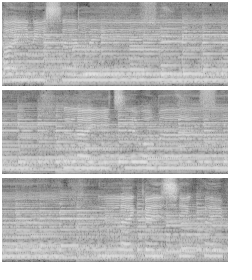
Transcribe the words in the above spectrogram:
欢迎你森林来医治我们，来更新恢复，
